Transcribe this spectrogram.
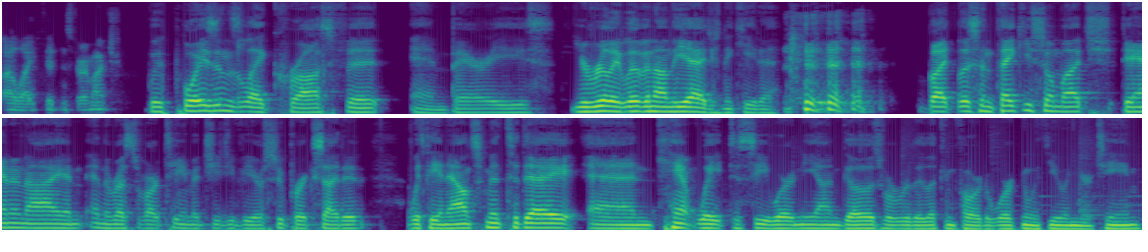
I like fitness very much. With poisons like CrossFit and Barry's, you're really living on the edge, Nikita. but listen, thank you so much. Dan and I and, and the rest of our team at GGV are super excited with the announcement today and can't wait to see where Neon goes. We're really looking forward to working with you and your team.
